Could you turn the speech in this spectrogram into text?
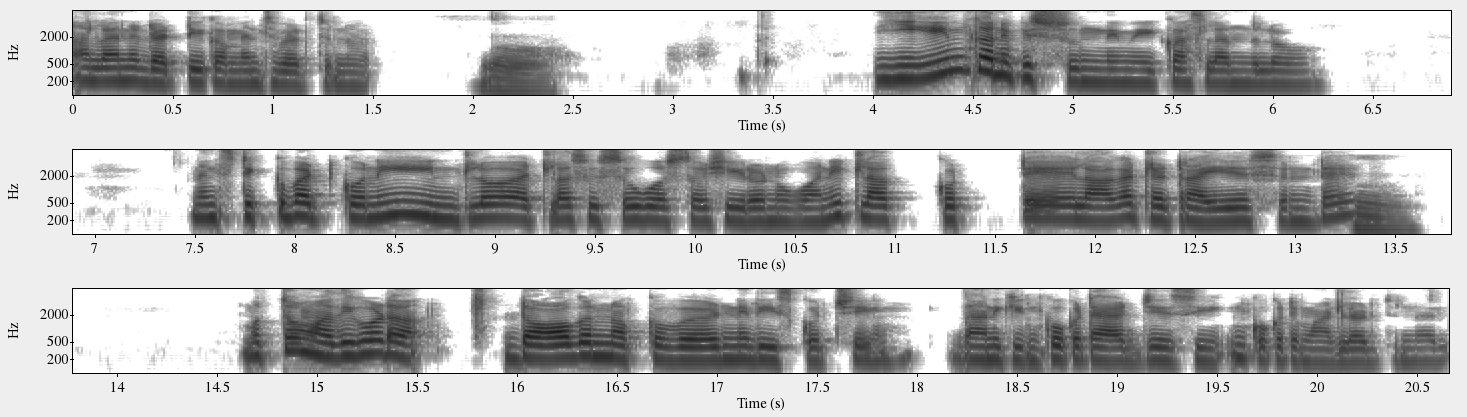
అలానే డర్టీ కామెంట్స్ పెడుతున్నారు. ఏం కనిపిస్తుంది మీకు అసలు అందులో? నేను స్టిక్ పట్టుకొని ఇంట్లో ఎట్లా సుస్సు పోస్తావు షీరో నువ్వు అని ఇట్లా కొట్టేలాగా అట్లా ట్రై చేస్తుంటే హ్మ్. మొత్తం అది గూడా డాగ్ అన్న ఒక్క వర్డ్‌ని తీసుకొచ్చి దానికి ఇంకొకటి యాడ్ చేసి ఇంకొకటి మాట్లాడుతున్నారు.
